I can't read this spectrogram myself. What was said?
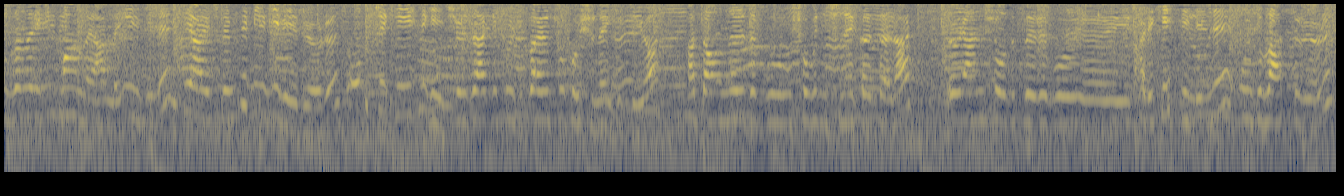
kullanılan ekipmanlarla ilgili ziyaretçilerimize bilgi veriyoruz. Oldukça keyifli geçiyor. Özellikle çocukların çok hoşuna gidiyor. Hatta onları da bu şovun içine katarak öğrenmiş oldukları bu hareket dilini uygulattırıyoruz.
